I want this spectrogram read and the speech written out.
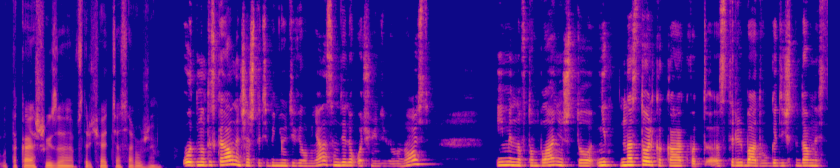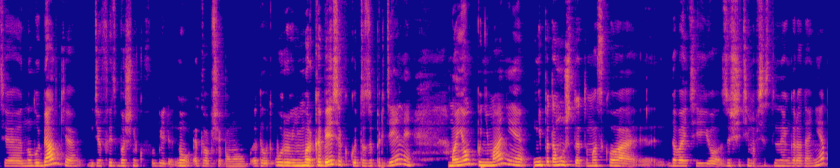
вот такая шиза встречает тебя с оружием. Вот, ну ты сказал вначале, что тебе не удивило. Меня на самом деле очень удивила новость. Именно в том плане, что не настолько, как вот э, стрельба двухгодичной давности на Лубянке, где ФСБшников убили, ну, это вообще, по-моему, это вот уровень мракобесия какой-то запредельный. В моем понимании, не потому что это Москва, э, давайте ее защитим, а все остальные города нет,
